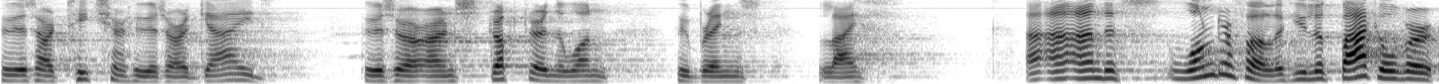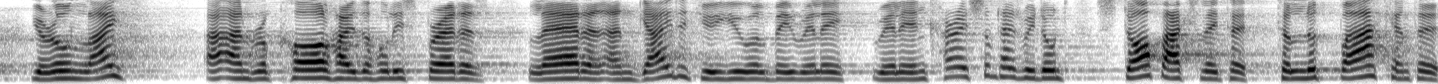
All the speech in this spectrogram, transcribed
who is our teacher, who is our guide, who is our, instructor, and the one who brings life. And it's wonderful if you look back over your own life and recall how the Holy Spirit has led and, and, guided you, you will be really, really encouraged. Sometimes we don't stop actually to, to look back and to,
